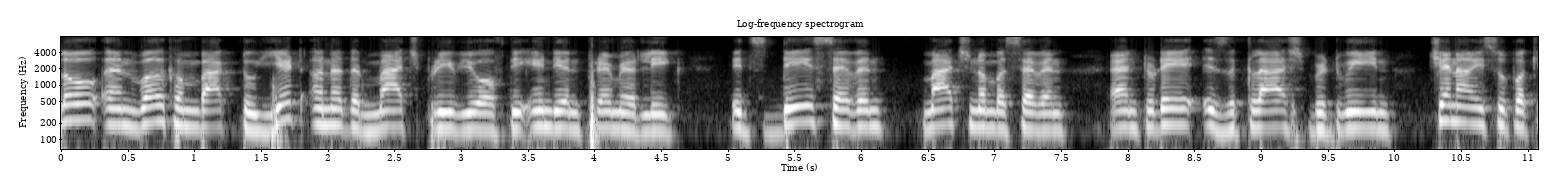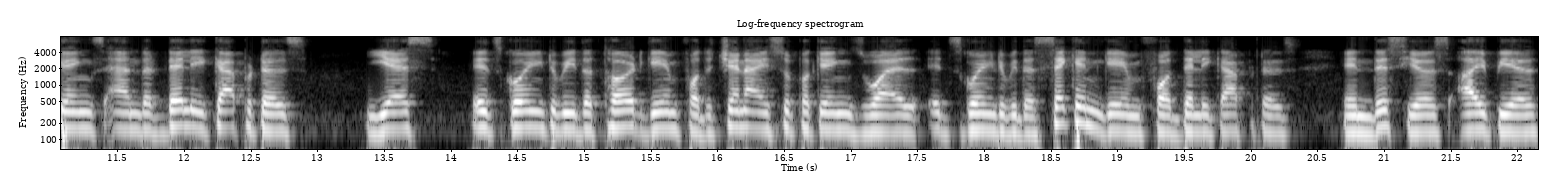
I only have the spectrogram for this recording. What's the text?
Hello and welcome back to yet another match preview of the Indian Premier League. It's day 7, match number 7, and today is the clash between Chennai Super Kings and the Delhi Capitals. Yes, it's going to be the third game for the Chennai Super Kings, while it's going to be the second game for Delhi Capitals in this year's IPL.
